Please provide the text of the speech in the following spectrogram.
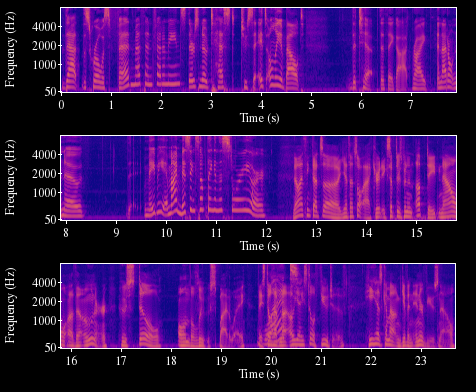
that the squirrel was fed methamphetamines. There's no test to say. It's only about the tip that they got, right? And I don't know maybe am I missing something in this story or No, I think that's uh yeah, that's all accurate. Except there's been an update now. Uh, the owner, who's still on the loose, by the way, they still have not. Oh yeah, he's still a fugitive. He has come out and given interviews now.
